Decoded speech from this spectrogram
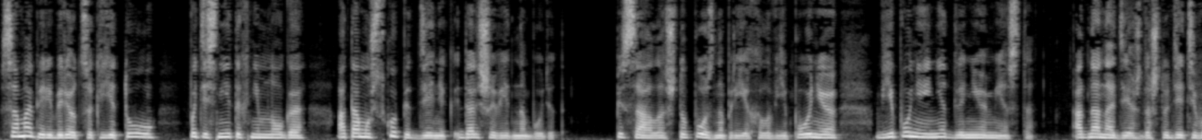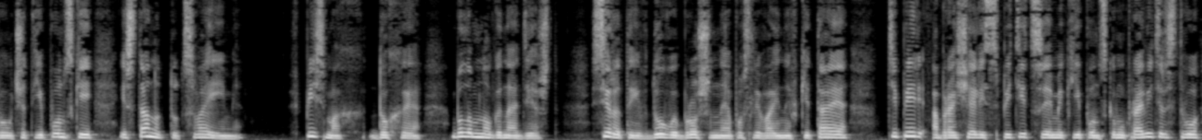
сама переберется к Етоу, потеснит их немного, а там уж скопит денег, и дальше видно будет. Писала, что поздно приехала в Японию, в Японии нет для нее места. Одна надежда, что дети выучат японский и станут тут своими. В письмах Дохе было много надежд. Сироты и вдовы, брошенные после войны в Китае, теперь обращались с петициями к японскому правительству,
